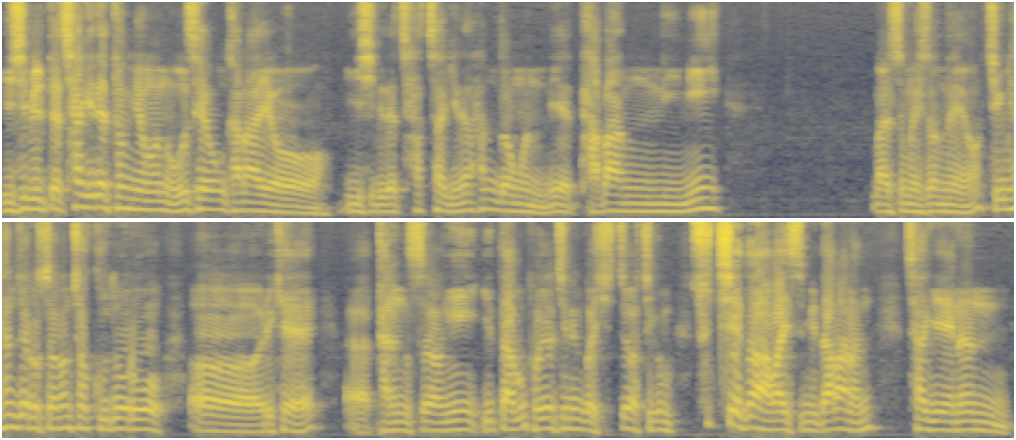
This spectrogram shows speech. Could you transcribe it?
21대 차기 대통령은 오세훈 가나요? 22대 차차기는 한동훈, 예, 다방님이 말씀을 하셨네요. 지금 현재로서는 저 구도로 어, 이렇게 어, 가능성이 있다고 보여지는 것이죠. 지금 수치에도 나와 있습니다만은 차기에는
